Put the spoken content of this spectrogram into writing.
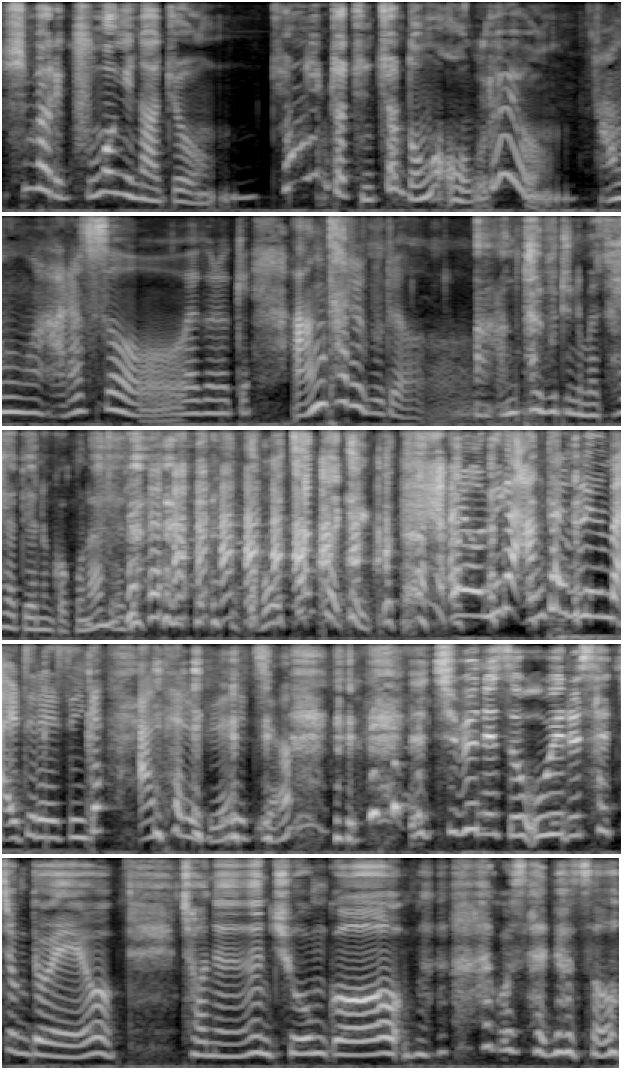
신발이 구멍이 나죠. 형님 저 진짜 너무 억울해요. 아우 알았어. 왜 그렇게 앙탈을 부려. 아 앙탈 부리면서 해야 되는 거구나 내가. 너무 착하게 있구나. 아니 언니가 앙탈 부리는 말투를 했으니까 앙탈을 부려야겠죠. 주변에서 오해를 살 정도예요. 저는 좋은 거 하고 살면서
